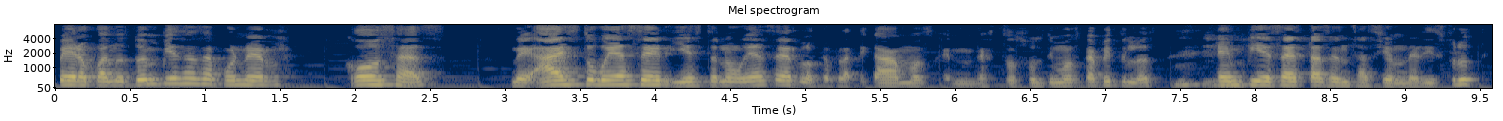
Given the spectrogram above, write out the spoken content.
Pero cuando tú empiezas a poner cosas de, ah, esto voy a hacer y esto no voy a hacer, lo que platicábamos en estos últimos capítulos, empieza esta sensación de disfrute.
